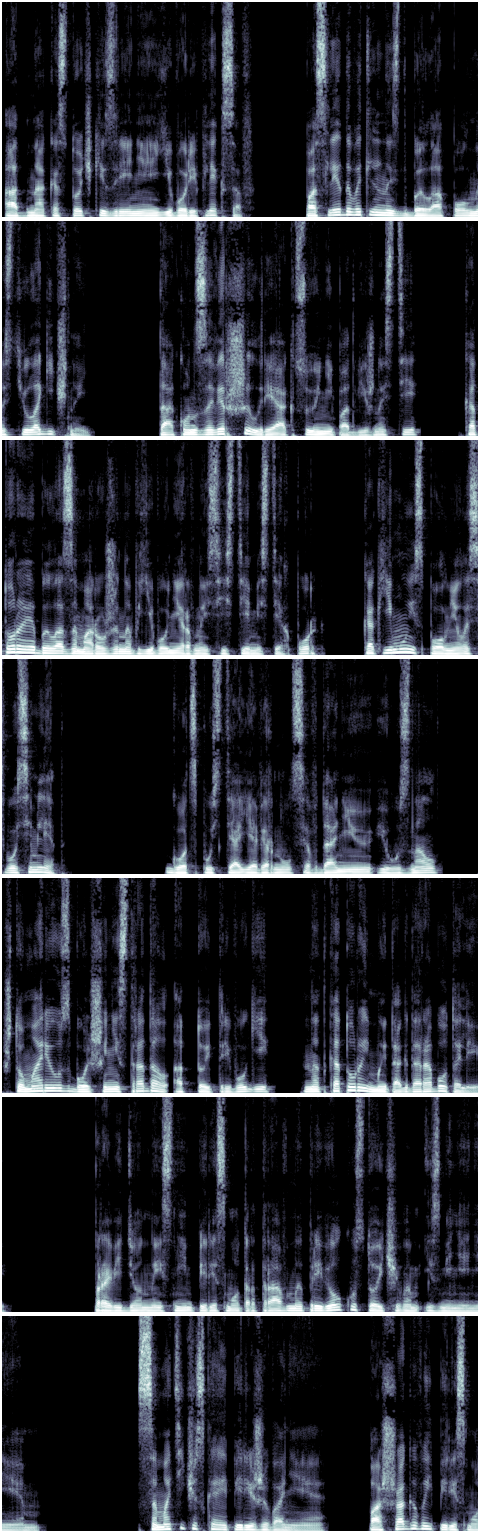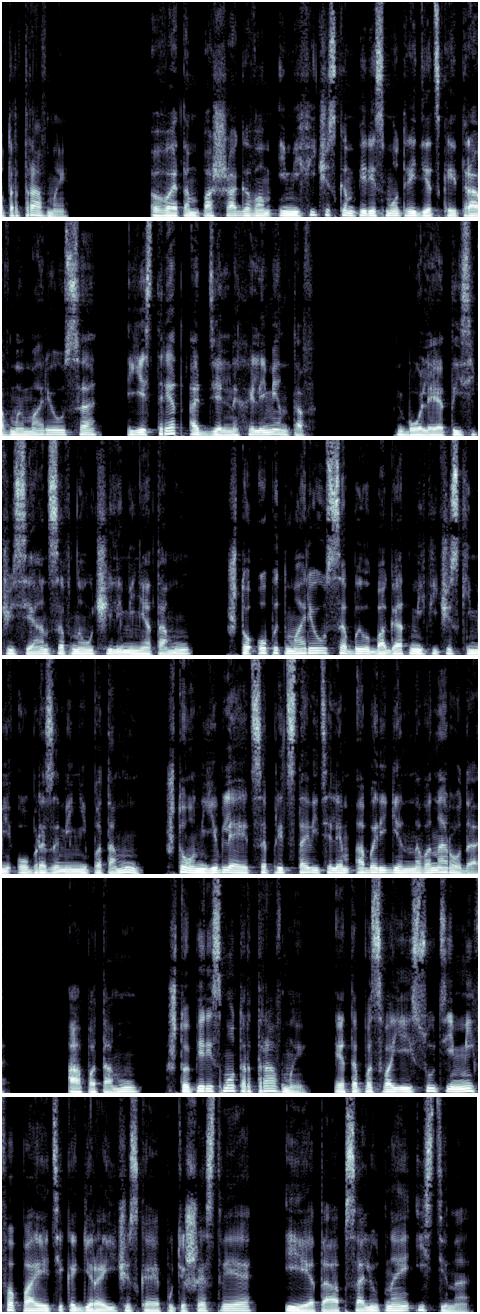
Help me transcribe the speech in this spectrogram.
Однако с точки зрения его рефлексов, последовательность была полностью логичной. Так он завершил реакцию неподвижности, которая была заморожена в его нервной системе с тех пор, как ему исполнилось 8 лет. Год спустя я вернулся в Данию и узнал, что Мариус больше не страдал от той тревоги, над которой мы тогда работали. Проведенный с ним пересмотр травмы привел к устойчивым изменениям. Соматическое переживание. Пошаговый пересмотр травмы. В этом пошаговом и мифическом пересмотре детской травмы Мариуса есть ряд отдельных элементов. Более тысячи сеансов научили меня тому, что опыт Мариуса был богат мифическими образами не потому, что он является представителем аборигенного народа, а потому, что пересмотр травмы – это по своей сути мифопоэтика-героическое путешествие, и это абсолютная истина.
